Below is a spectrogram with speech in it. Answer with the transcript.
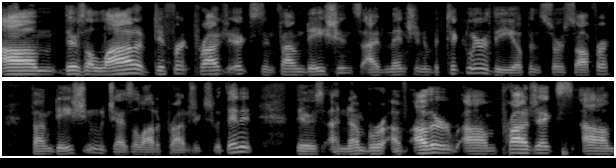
Um, there's a lot of different projects and foundations. I've mentioned in particular the Open Source Software Foundation, which has a lot of projects within it. There's a number of other um, projects. Um,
